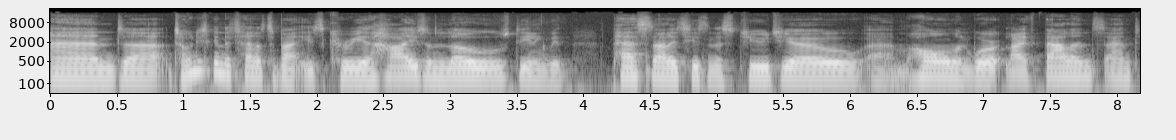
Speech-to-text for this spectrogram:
and uh, Tony's going to tell us about his career highs and lows, dealing with personalities in the studio, um, home and work life balance, and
